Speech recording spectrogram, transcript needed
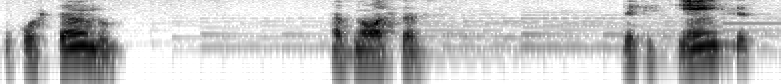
suportando as nossas deficiências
